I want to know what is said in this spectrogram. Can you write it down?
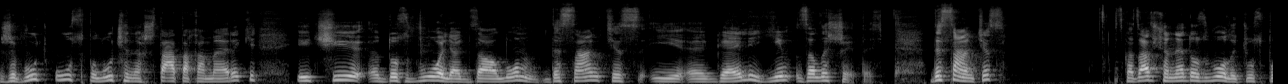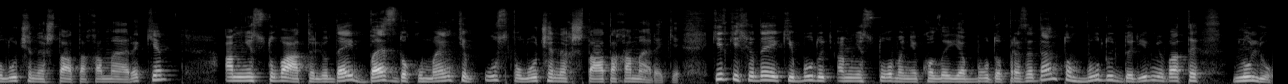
живуть у Сполучених Штатах Америки, і чи дозволять загалом Десантіс і е, Гелі їм залишитись? Десантіс сказав, що не дозволить у Сполучених Штатах Америки амністувати людей без документів у Сполучених Штатах Америки. Кількість людей, які будуть амністовані, коли я буду президентом, будуть дорівнювати нулю.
